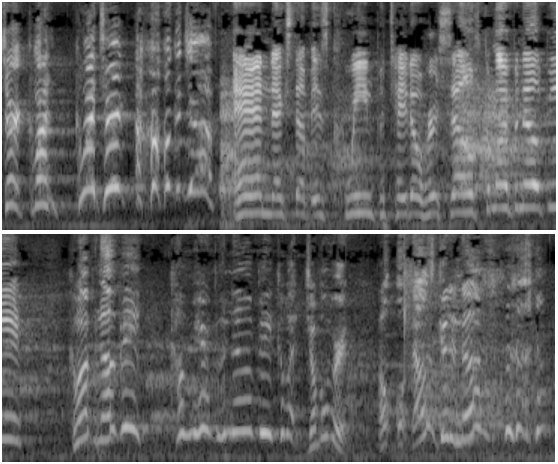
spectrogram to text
Turk, come on. Come on, Turk. Oh, good job. And next up is Queen Potato herself. Come on, Penelope. Come on, Penelope. Come here, Penelope. Come on, jump over it. Oh, oh that was good enough.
